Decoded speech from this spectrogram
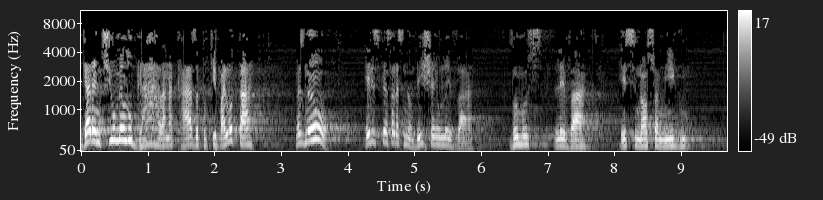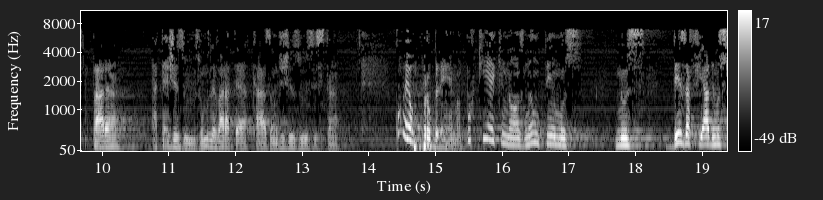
garantir o meu lugar lá na casa, porque vai lotar. Mas não, eles pensaram assim: não, deixa eu levar, vamos levar esse nosso amigo para até Jesus, vamos levar até a casa onde Jesus está. Qual é o problema? Por que é que nós não temos nos desafiado, nos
